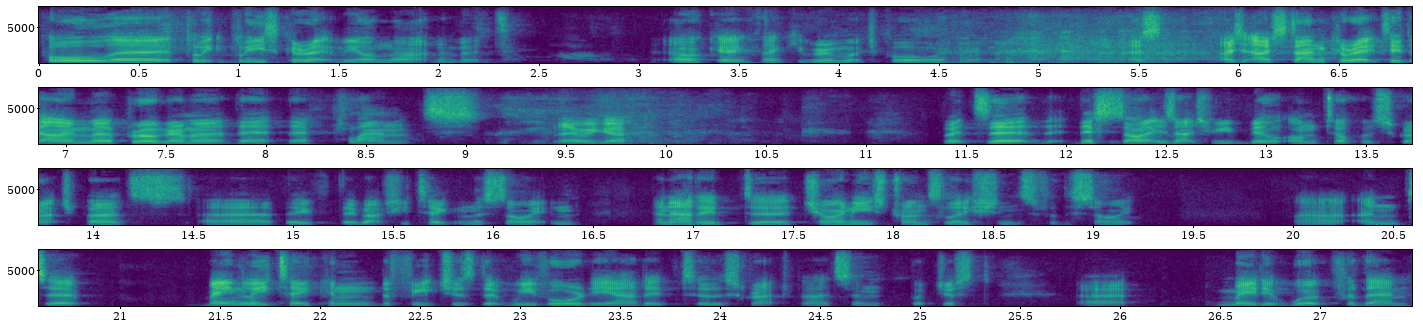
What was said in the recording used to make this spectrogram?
Paul, uh, pl please correct me on that. But okay, thank you very much, Paul. I, I, stand corrected. I'm a programmer. They're, they're plants. There we go. But uh, this site is actually built on top of Scratchpads. Uh, they've they've actually taken the site and and added uh, Chinese translations for the site, uh, and uh, mainly taken the features that we've already added to the Scratchpads and but just uh, made it work for them.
